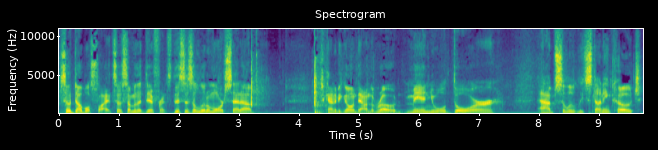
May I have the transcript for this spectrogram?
so double slide. So some of the difference. This is a little more set up to kind of be going down the road. Manual door. Absolutely stunning coach,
